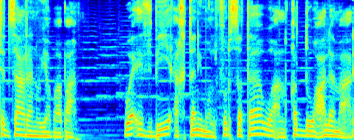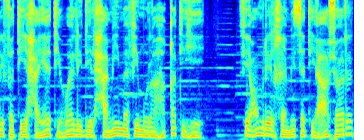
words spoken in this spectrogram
تتزعرنوا يا بابا؟ وإذ بي اغتنم الفرصة وأنقض على معرفة حياة والدي الحميمه في مراهقته. في عمر الخامسة عشر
